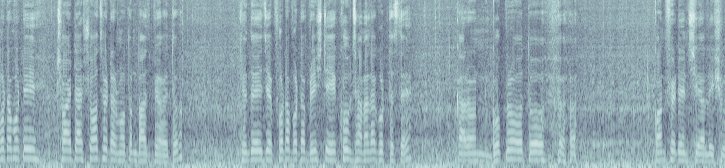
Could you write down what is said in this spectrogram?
মোটামুটি ছয়টা, সোয়া ছয়টার মতন বাজবে হয়তো। কিন্তু এই যে ফোটা ফোটা বৃষ্টি খুব ঝামেলা করতেছে। কারণ গোপ্রো তো কনফিডেন্সিয়াল ইস্যু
